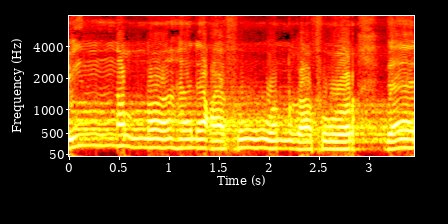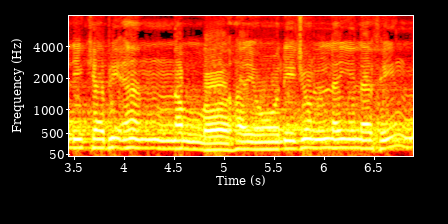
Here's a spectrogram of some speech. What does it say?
إن الله لعفو غفور ذلك بأن الله يولج الليل في النهار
